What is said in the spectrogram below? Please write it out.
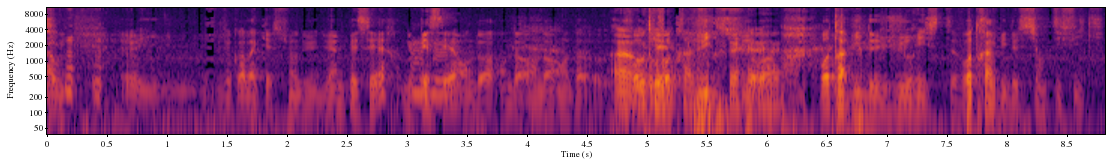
Ah oui. J'ai encore la question du, du MPCR. Du PCR, on doit. On doit, on doit, on doit- Ah, votre, avis sur. votre avis de juriste, votre avis de scientifique.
